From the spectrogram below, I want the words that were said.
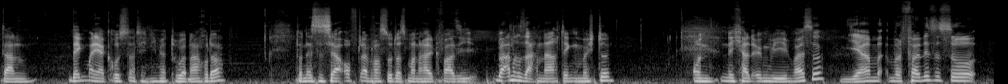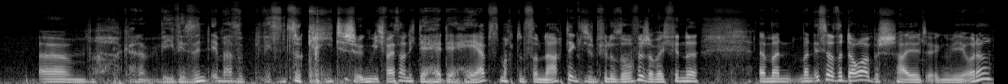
dann denkt man ja großartig nicht mehr drüber nach, oder? Dann ist es ja oft einfach so, dass man halt quasi über andere Sachen nachdenken möchte und nicht halt irgendwie, weißt du? Ja, vor allem ist es so, ähm, oh, keine Ahnung, wir, wir sind immer so, wir sind so kritisch irgendwie. Ich weiß auch nicht, der, der Herbst macht uns so nachdenklich und philosophisch, aber ich finde, äh, man, man ist ja so dauerbeschallt irgendwie, oder?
